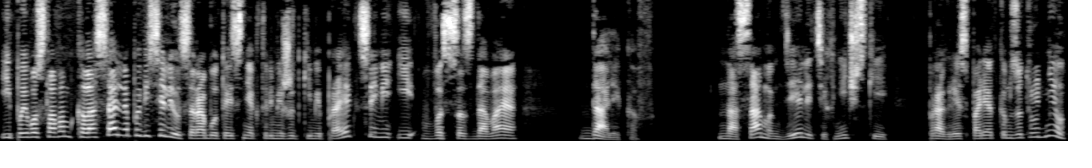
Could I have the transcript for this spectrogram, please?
и, по его словам, колоссально повеселился, работая с некоторыми жидкими проекциями и воссоздавая далеков. На самом деле технический прогресс порядком затруднил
